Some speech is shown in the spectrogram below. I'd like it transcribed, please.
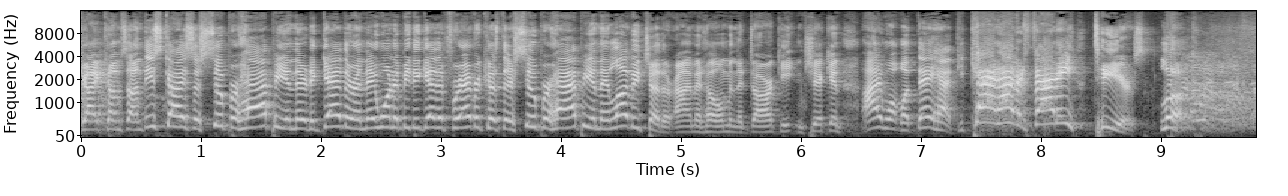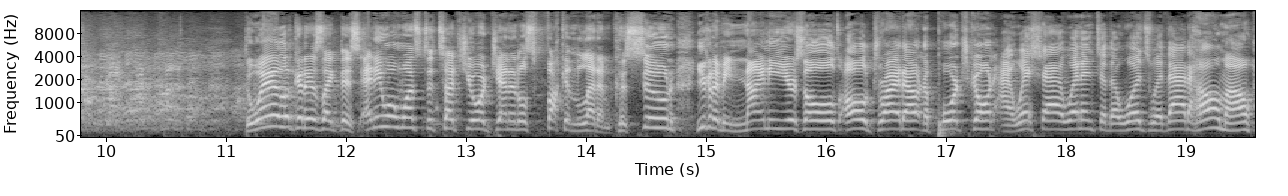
Guy comes on. These guys are super happy and they're together and they want to be together forever because they're super happy and they love each other. I'm at home in the dark eating chicken. I want what they have. You can't have it, fatty! Tears. Look. The way I look at it is like this anyone wants to touch your genitals, fucking let them. Because soon you're going to be 90 years old, all dried out in a porch going, I wish I went into the woods with that homo.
